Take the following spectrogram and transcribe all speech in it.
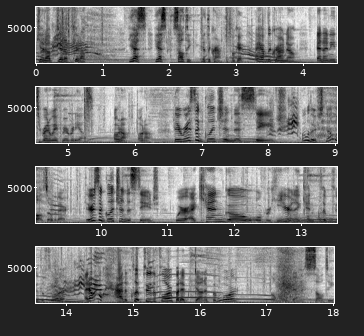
get up, get up, get up. Yes, yes, Salty, get the crown. Okay, I have the crown now, and I need to run away from everybody else. Oh no, oh no. There is a glitch in this stage. Oh, there's snowballs over there. There's a glitch in this stage where I can go over here and I can clip through the floor. I don't know how to clip through the floor, but I've done it before. Oh my goodness, Salty.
